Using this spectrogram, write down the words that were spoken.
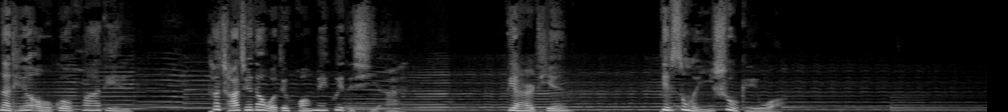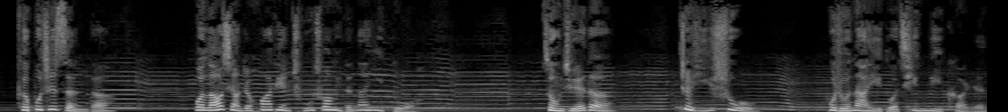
那天偶过花店，他察觉到我对黄玫瑰的喜爱，第二天便送了一束给我。可不知怎的，我老想着花店橱窗里的那一朵，总觉得这一束不如那一朵清丽可人。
